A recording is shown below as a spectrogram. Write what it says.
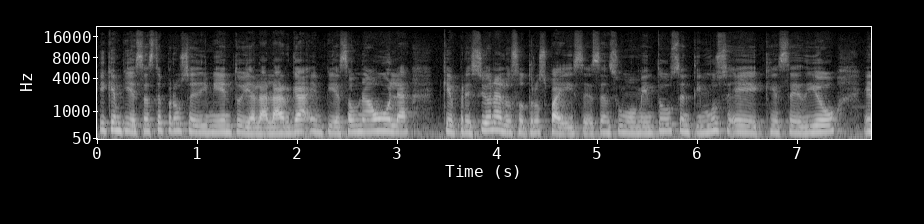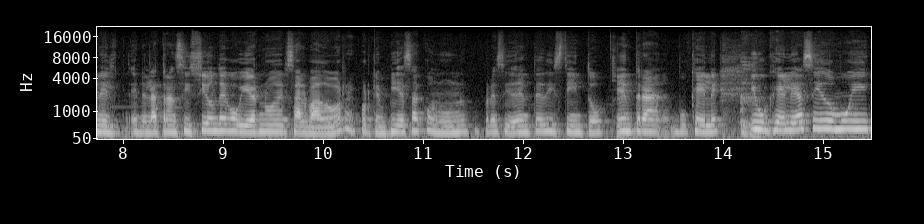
y que empieza este procedimiento y a la larga empieza una ola que presiona a los otros países. En su momento sentimos eh, que se dio en, el, en, la transición de gobierno de El Salvador, porque empieza con un presidente distinto, entra Bukele, y Bukele ha sido muy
